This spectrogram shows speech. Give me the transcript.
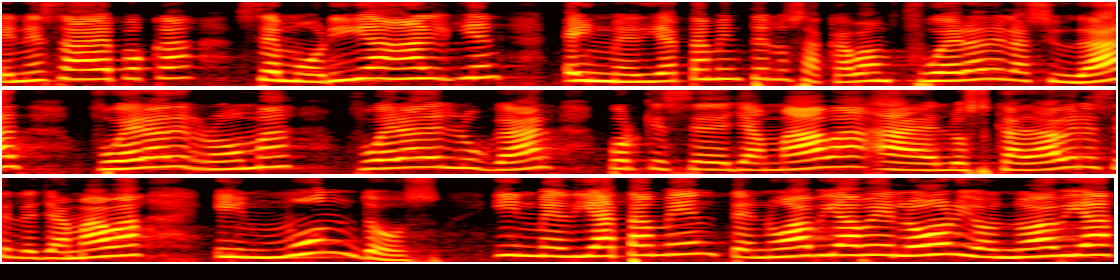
En esa época se moría alguien e inmediatamente lo sacaban fuera de la ciudad, fuera de Roma, fuera del lugar, porque se llamaba a los cadáveres, se les llamaba inmundos. Inmediatamente, no había velorio, no había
